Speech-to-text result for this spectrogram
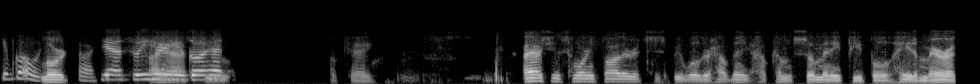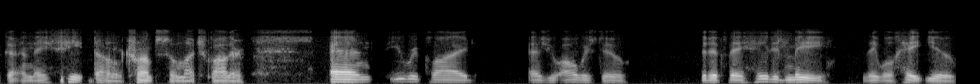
Keep going. Lord. Yes, we I hear you. Go ahead. Okay. I asked you this morning, Father. It's just bewildered how many, how come so many people hate America and they hate Donald Trump so much, Father. And you replied, as you always do, that if they hated me, they will hate you.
